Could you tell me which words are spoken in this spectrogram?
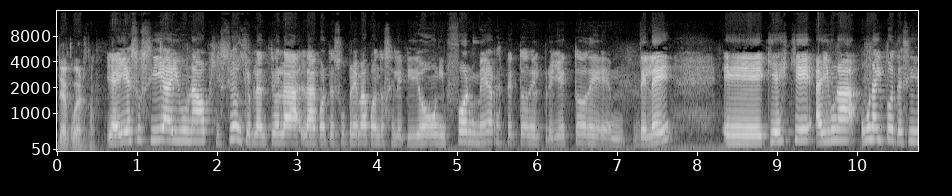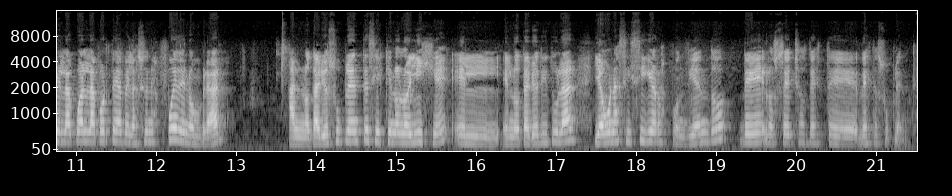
De acuerdo. Y ahí eso sí hay una objeción que planteó la, Corte Suprema cuando se le pidió un informe respecto del proyecto de, de ley, eh, que es que hay una, una hipótesis en la cual la Corte de Apelaciones puede nombrar al notario suplente si es que no lo elige el, el, notario titular y aún así sigue respondiendo de los hechos de este, de este suplente.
